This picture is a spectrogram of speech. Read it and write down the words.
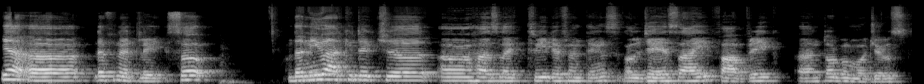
yeah uh, definitely so the new architecture uh, has like three different things called JSI, Fabric, and Turbo modules.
